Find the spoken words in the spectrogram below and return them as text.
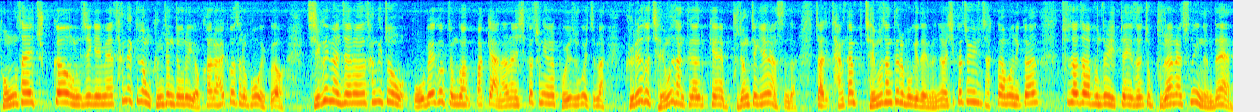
동사의 주가 움직임에 상당히 좀 긍정적으로 역할을 할 것으로 보고 있고요. 지금 현재는 상당히 좀 500억 정도밖에 안 하는 시가총액을 보여주고 있지만 그래도 재무 상태가 그렇게 부정적이지는 않습니다. 자, 잠깐 재무 상태를 보게 되면요. 시가총액이 작다 보니까 투자자분들 입장에서는 좀 불안할 수는 있는데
